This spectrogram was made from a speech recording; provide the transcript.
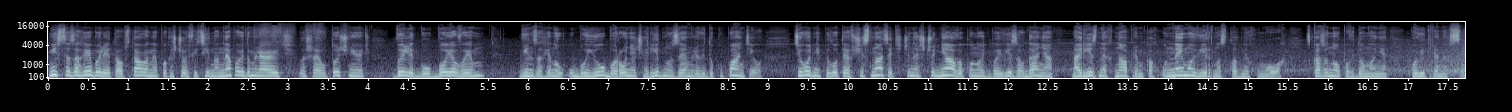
Місце загибелі та обставини поки що офіційно не повідомляють, лише уточнюють. Виліт був бойовим. Він загинув у бою, боронячи рідну землю від окупантів. Сьогодні пілоти F-16 чи не щодня виконують бойові завдання на різних напрямках у неймовірно складних умовах, сказано у повідомленні повітряних сил.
